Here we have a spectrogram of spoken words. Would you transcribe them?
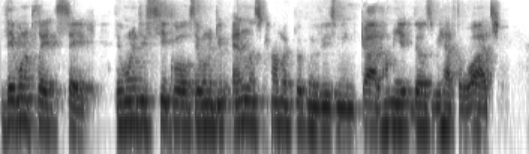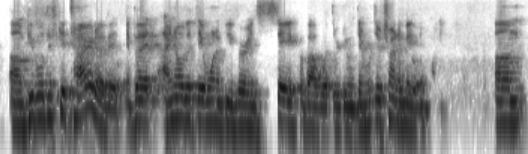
they want to play it safe they want to do sequels. They want to do endless comic book movies. I mean, God, how many of those we have to watch? Um, people just get tired of it. But I know that they want to be very safe about what they're doing. They're, they're trying to make their money. Um,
